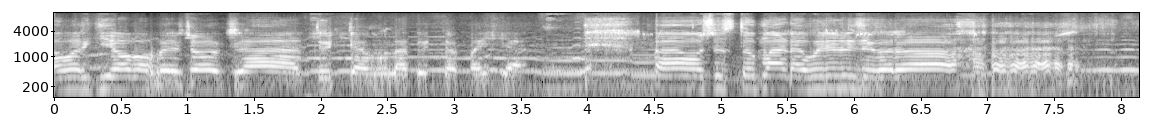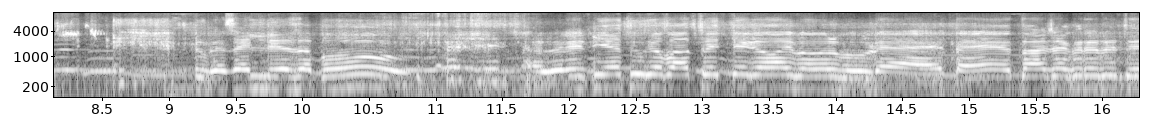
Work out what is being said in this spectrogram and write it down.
আমার কি অভাবের সংসার দুইটা বলা দুইটা পাইয়া। অসুস্থ মাটা ভরে রয়েছে ঘর। তুকে চাইলে যাব। এবারে নিয়ে তুকে ভাত চাইতে খাওয়াই বাবার বউটা তাই তো আশা করে রয়েছে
